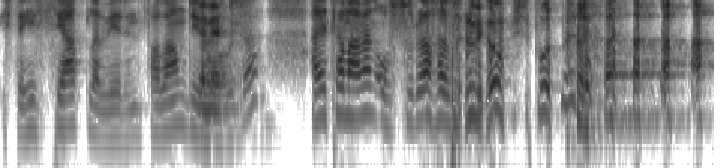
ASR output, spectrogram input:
işte hissiyatla verin falan diyor evet. orada. Hani tamamen osura hazırlıyormuş bunları.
